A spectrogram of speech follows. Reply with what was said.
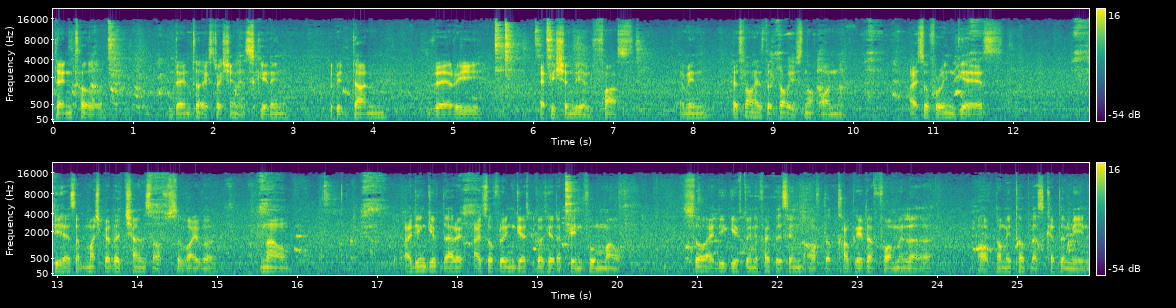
dental dental extraction and scaling to be done very efficiently and fast. I mean, as long as the dog is not on isoflurane gas, he has a much better chance of survival. Now, I didn't give direct isoflurane gas because he had a painful mouth. So I did give 25% of the calculated formula of Domitor plus ketamine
